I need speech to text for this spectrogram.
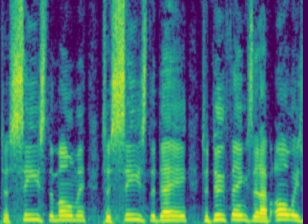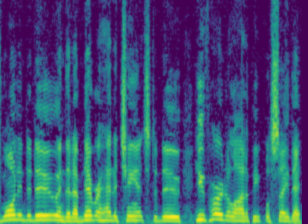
to seize the moment, to seize the day, to do things that I've always wanted to do and that I've never had a chance to do. You've heard a lot of people say that.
